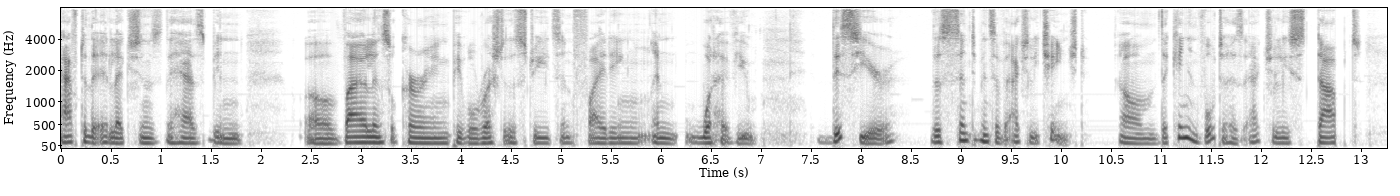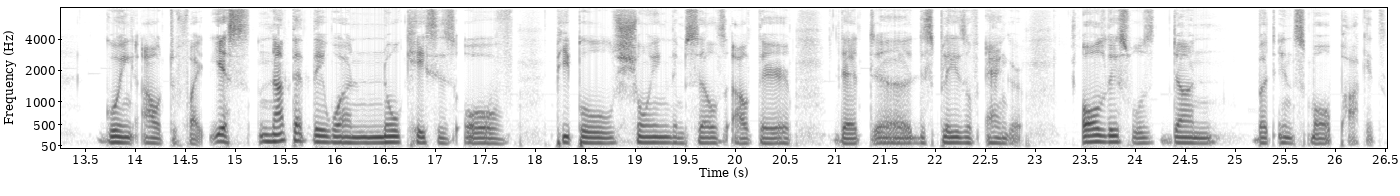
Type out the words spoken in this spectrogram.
after the elections, there has been uh, violence occurring, people rush to the streets and fighting, and what have you. This year, the sentiments have actually changed. Um, the Kenyan voter has actually stopped going out to fight. Yes, not that there were no cases of people showing themselves out there that uh, displays of anger. All this was done, but in small pockets.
